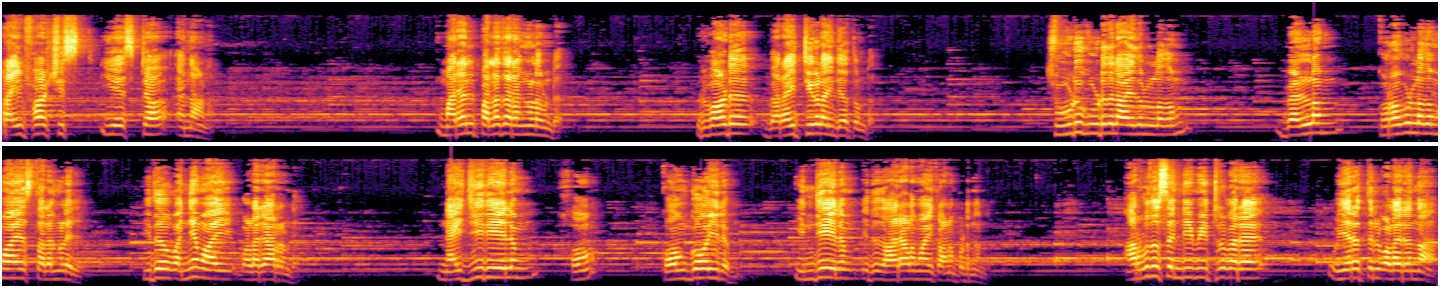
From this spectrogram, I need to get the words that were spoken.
ട്രൈഫാഷിസ്റ്റ എന്നാണ്. മരൽ പലതരങ്ങളുണ്ട്. ഒരുപാട് വെറൈറ്റികൾ അതിന്റെ അകത്തുണ്ട്. ചൂട് കൂടുതലായതുള്ളതും വെള്ളം കുറവുള്ളതുമായ സ്ഥലങ്ങളിൽ ഇത് വന്യമായി വളരാറുണ്ട്. നൈജീരിയയിലും കോങ്കോയിലും ഇന്ത്യയിലും ഇത് ധാരാളമായി കാണപ്പെടുന്നുണ്ട്. അറുപത് സെന്റിമീറ്റർ വരെ ഉയരത്തിൽ വളരുന്ന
